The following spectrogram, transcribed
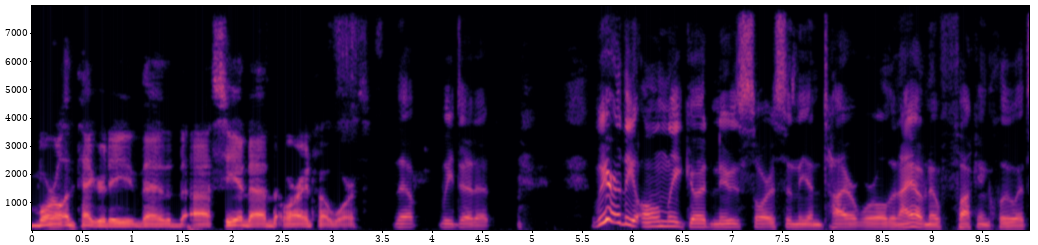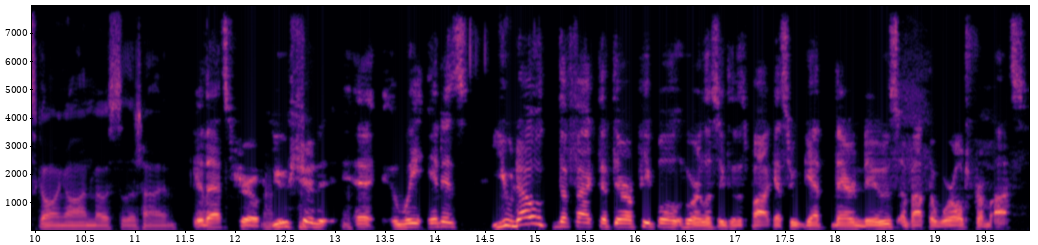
moral integrity than uh, CNN or Infowars. Yep, we did it. We are the only good news source in the entire world, and I have no fucking clue what's going on most of the time. Yeah, that's true. You should. Uh, we. It is. You know the fact that there are people who are listening to this podcast who get their news about the world from us.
